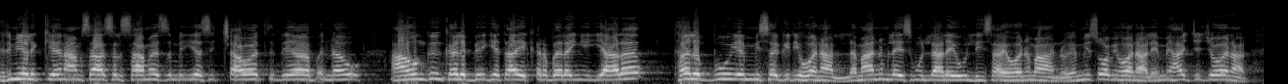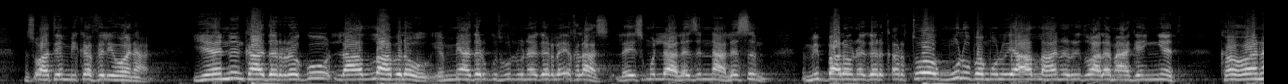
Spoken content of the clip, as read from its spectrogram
እድሜ ልኬን አምሳ ስልሳ ዓመት ዝም ብዬ ነው። አሁን ግን ከልቤ ጌታ ይቅር በለኝ እያለ ተልቡ የሚሰግድ ይሆናል። ለማንም ለይስሙላ ለይውልኝ ሳይሆን ማለት ነው። የሚጾም ይሆናል የሚሐጅጅ ይሆናል ምጽዋት የሚከፍል ይሆናል። ይህንን ካደረጉ ለአላህ ብለው የሚያደርጉት ሁሉ ነገር ለእክላስ ለይስሙላ ለዝና ለስም የሚባለው ነገር ቀርቶ ሙሉ በሙሉ የአላህን ሪዷ ለማገኘት ከሆነ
